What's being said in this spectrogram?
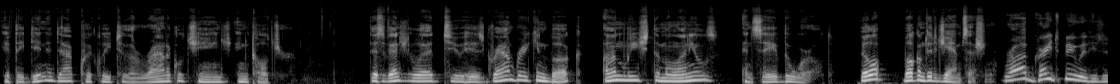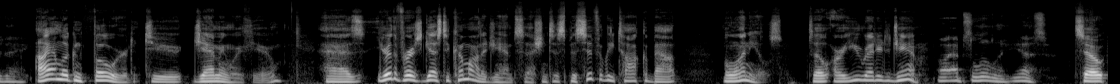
if they didn't adapt quickly to the radical change in culture. This eventually led to his groundbreaking book, Unleash the Millennials and Save the World. Philip, welcome to the jam session. Rob, great to be with you today. I am looking forward to jamming with you as you're the first guest to come on a jam session to specifically talk about millennials. So, are you ready to jam? Oh, absolutely. Yes. So,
